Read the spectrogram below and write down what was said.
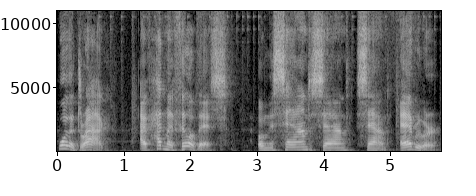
What a drag! I've had my fill of this. Only sand, sand, sand everywhere,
